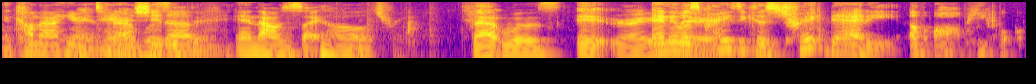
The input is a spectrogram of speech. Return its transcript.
and coming out here and, And tearing shit up. thing. And I was just like, oh, Trina. That was it, right? And it was crazy because Trick Daddy, of all people,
